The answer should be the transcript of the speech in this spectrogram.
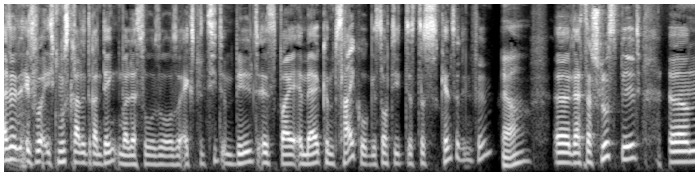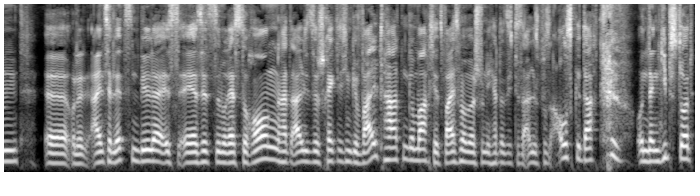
Also ich, ich muss gerade dran denken, weil das so, so, so explizit im Bild ist bei American Psycho. Ist doch die, das, das kennst du den Film? Ja. Äh, das das Schlussbild, ähm, äh, oder eins der letzten Bilder ist, er sitzt im Restaurant, hat all diese schrecklichen Gewalttaten gemacht. Jetzt weiß man aber schon nicht, hat er sich das alles bloß ausgedacht. Und dann gibt's dort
